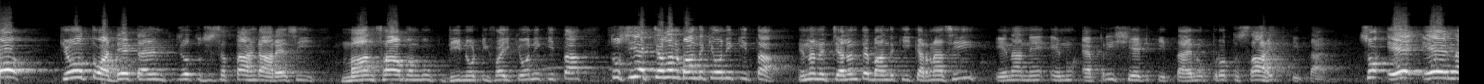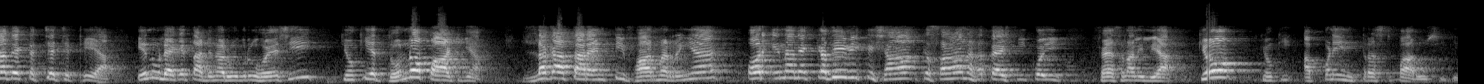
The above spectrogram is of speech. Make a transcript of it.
ਕਿਉਂ ਤੁਹਾਡੇ ਟਾਈਮ ਜੋ ਤੁਸੀਂ ਸੱਤਾ ਹੰਢਾ ਰਹੇ ਸੀ, ਮਾਨ ਸਾਹਿਬ ਵਾਂਗੂ ਡੀਨੋਟੀਫਾਈ ਕਿਉਂ ਨਹੀਂ ਕੀਤਾ? ਤੁਸੀਂ ਇਹ ਚਲਨ ਬੰਦ ਕਿਉਂ ਨਹੀਂ ਕੀਤਾ? ਇਹਨਾਂ ਨੇ ਚਲਨ ਤੇ ਬੰਦ ਕੀ ਕਰਨਾ ਸੀ? ਇਹਨਾਂ ਨੇ ਇਹਨੂੰ ਐਪਰੀਸ਼ੀਏਟ ਕੀਤਾ, ਇਹਨੂੰ ਪ੍ਰੋਤਸਾਹਿਤ ਕੀਤਾ। ਸੋ ਇਹ ਇਹ ਇਹਨਾਂ ਦੇ ਕੱਚੇ ਚਿੱਠੇ ਆ। ਇਹਨੂੰ ਲੈ ਕੇ ਤੁਹਾਡੇ ਨਾਲ ਰੂਬਰੂ ਹੋਏ ਸੀ, ਕਿਉਂਕਿ ਇਹ ਦੋਨੋਂ ਪਾਰਟੀਆਂ ਲਗਾਤਾਰ ਐਂਟੀ ਫਾਰਮਰ ਰਹੀਆਂ। ਔਰ ਇਹਨਾਂ ਨੇ ਕਦੀ ਵੀ ਕਿਸਾਨ ਕਿਸਾਨ ਹਤੈਸ਼ੀ ਕੋਈ ਫੈਸਲਾ ਨਹੀਂ ਲਿਆ। ਕਿਉਂ? ਕਿਉਂਕਿ ਆਪਣੇ ਇੰਟਰਸਟ ਭਾਰੂ ਸੀਗੇ।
